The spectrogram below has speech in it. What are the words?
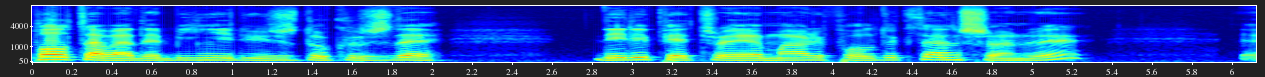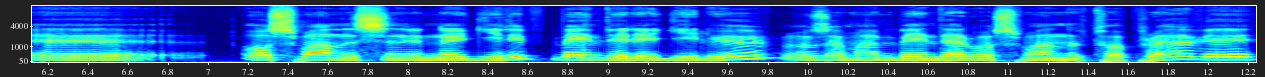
Poltava'da 1709'da Deli Petro'ya mağlup olduktan sonra e, Osmanlı sınırına girip Bender'e geliyor. O zaman Bender Osmanlı toprağı ve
